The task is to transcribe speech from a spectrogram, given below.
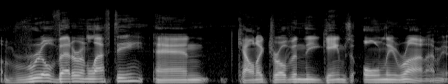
a real veteran lefty, and Kelenic drove in the game's only run. I mean,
